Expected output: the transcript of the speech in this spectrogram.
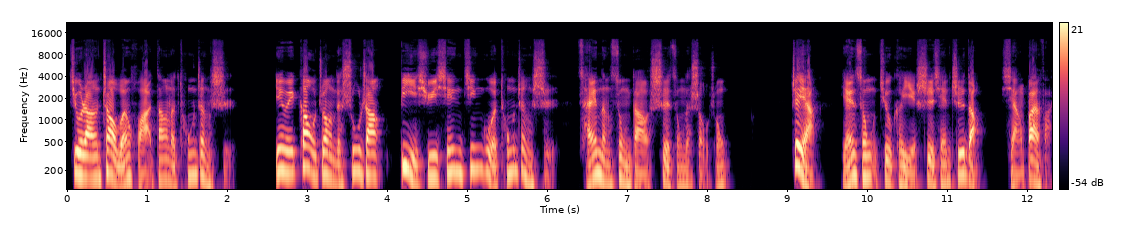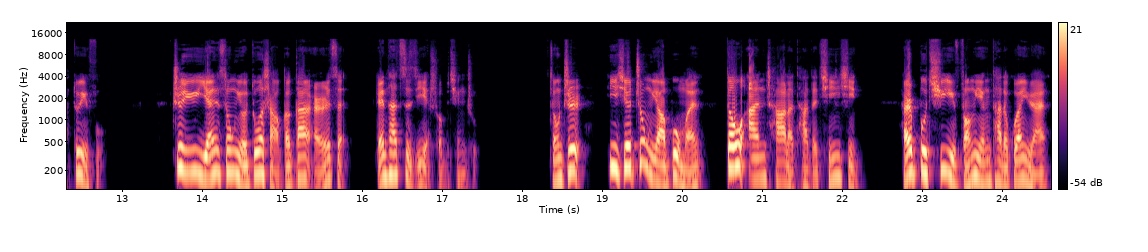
就让赵文华当了通政使，因为告状的书章必须先经过通政使，才能送到世宗的手中。这样，严嵩就可以事先知道想办法对付。至于严嵩有多少个干儿子，连他自己也说不清楚。总之，一些重要部门都安插了他的亲信，而不屈意逢迎他的官员，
